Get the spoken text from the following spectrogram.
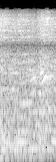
Yeah.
